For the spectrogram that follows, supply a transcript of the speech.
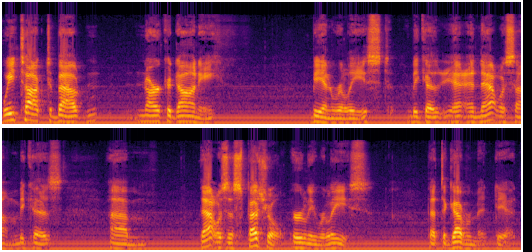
we talked about Nadarkhani being released because, and that was something because um, that was a special early release that the government did,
